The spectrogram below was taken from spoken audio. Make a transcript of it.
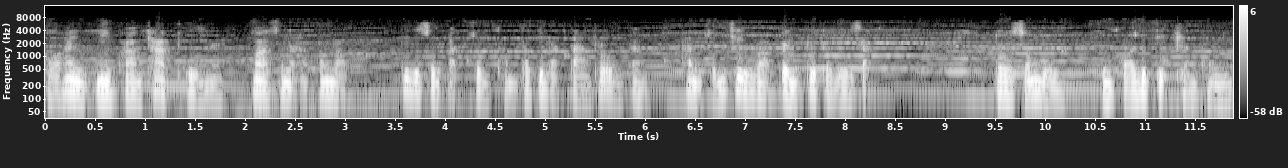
ขอให้มีความภาคภูมิในวาสนาของเรา ที่จะสมอัดสมทำปฏิบัติตามพระองค์ท่านท่านสมชื่อว่าเป็นพุทธบริษัทโดยสมบูรณ์จึงขอยุติเพียงเท่านี้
